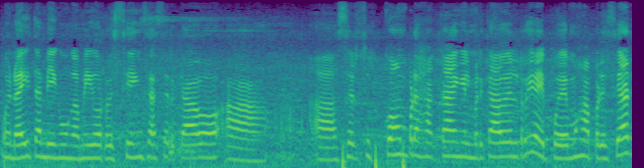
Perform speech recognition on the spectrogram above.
Bueno, ahí también un amigo recién se ha acercado a, hacer sus compras acá en el mercado del río y podemos apreciar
